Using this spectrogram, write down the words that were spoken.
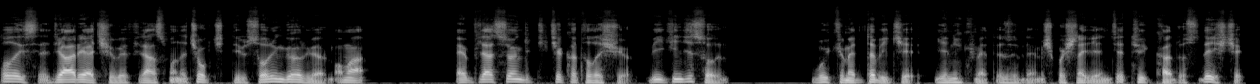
Dolayısıyla cari açığı ve finansmanda çok ciddi bir sorun görmüyorum ama enflasyon gittikçe katılaşıyor. Bir ikinci sorun bu hükümet tabii ki yeni hükümet özür dilemiş başına gelince TÜİK kadrosu değişecek.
